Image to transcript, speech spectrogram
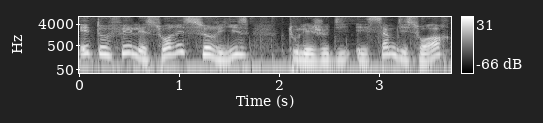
étoffé les soirées cerises tous les jeudis et samedis soirs.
